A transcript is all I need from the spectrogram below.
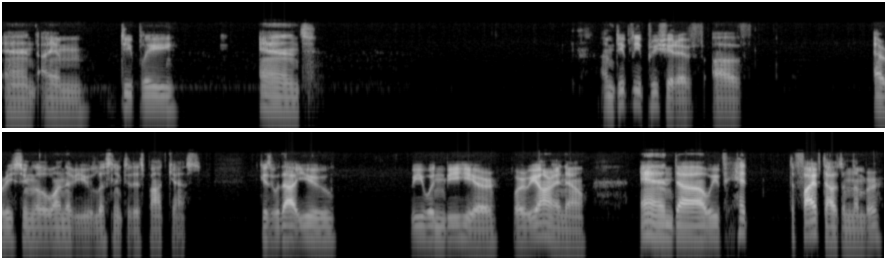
And I am deeply and I'm deeply appreciative of every single one of you listening to this podcast. Because without you, we wouldn't be here where we are right now. And uh, we've hit the 5,000 number.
